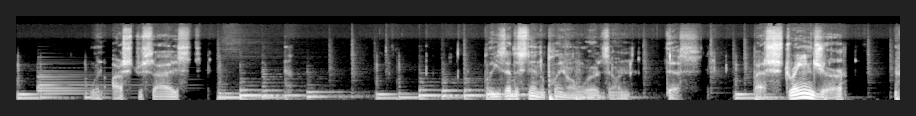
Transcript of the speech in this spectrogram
when ostracized. Please understand the play on words on this. By a stranger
